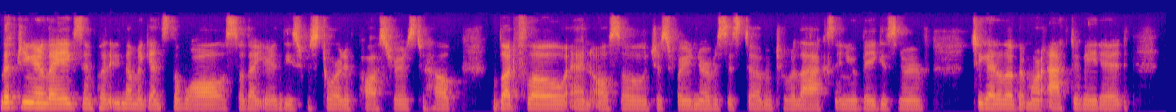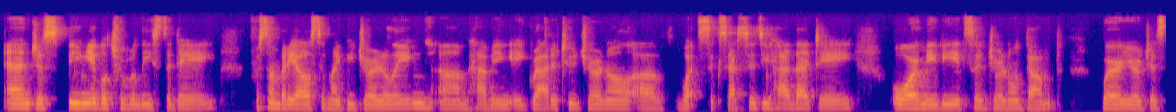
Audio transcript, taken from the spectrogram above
lifting your legs and putting them against the wall so that you're in these restorative postures to help blood flow and also just for your nervous system to relax and your vagus nerve to get a little bit more activated and just being able to release the day for somebody else, it might be journaling, um, having a gratitude journal of what successes you had that day, or maybe it's a journal dump where you're just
